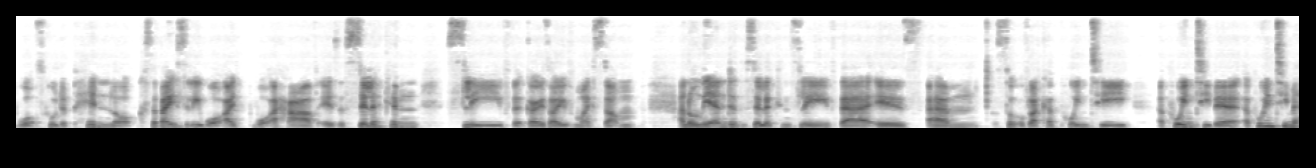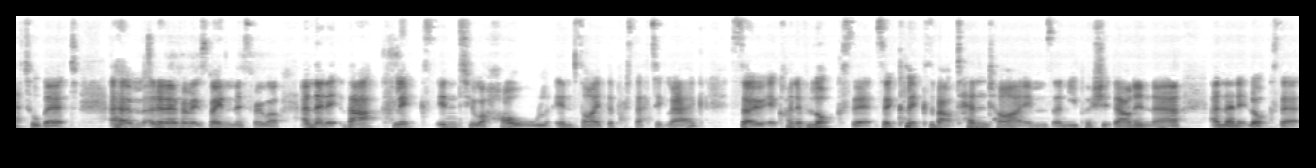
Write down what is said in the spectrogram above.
what's called a pin lock. So basically, what I what I have is a silicon sleeve that goes over my stump, and on the end of the silicon sleeve there is um, sort of like a pointy a pointy bit, a pointy metal bit. Um, I don't know if I'm explaining this very well. And then it, that clicks into a hole inside the prosthetic leg. So it kind of locks it. So it clicks about 10 times and you push it down in there and then it locks it.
